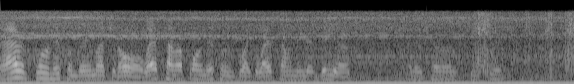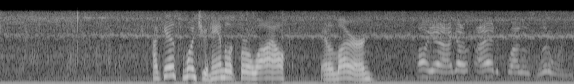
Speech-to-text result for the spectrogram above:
Now, I haven't flown this one very much at all. Last time I flown this one was like the last time we made that video. How they turn on speed switch. I guess once you handle it for a while and learn, Oh yeah, I got. I had to fly those little ones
